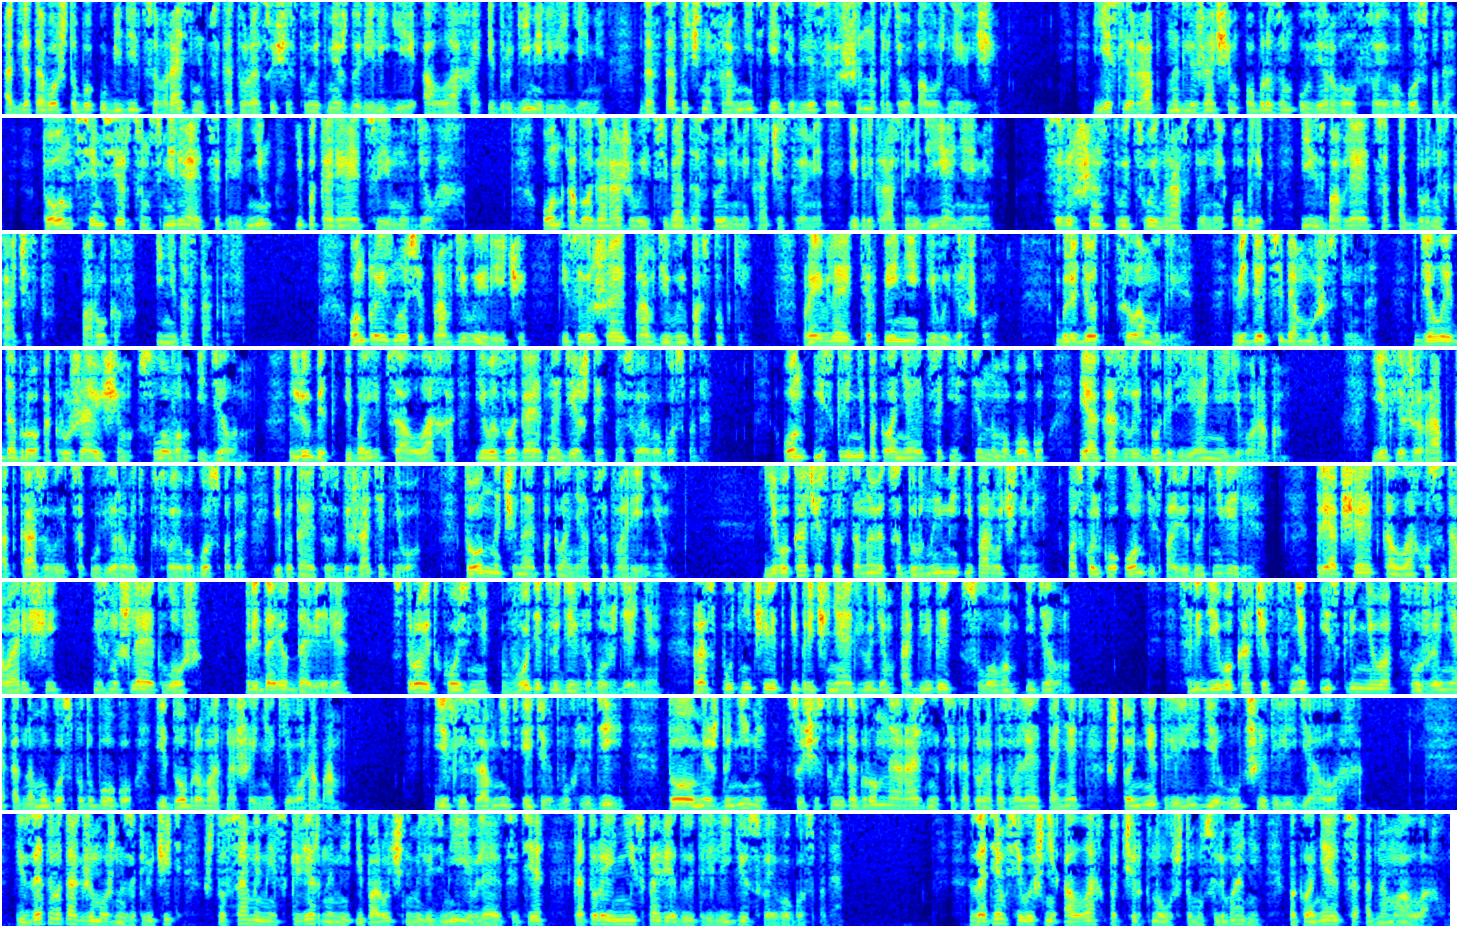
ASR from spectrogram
А для того, чтобы убедиться в разнице, которая существует между религией Аллаха и другими религиями, достаточно сравнить эти две совершенно противоположные вещи. Если раб надлежащим образом уверовал в своего Господа, то он всем сердцем смиряется перед ним и покоряется ему в делах. Он облагораживает себя достойными качествами и прекрасными деяниями, совершенствует свой нравственный облик и избавляется от дурных качеств – пороков и недостатков. Он произносит правдивые речи и совершает правдивые поступки, проявляет терпение и выдержку, блюдет целомудрие, ведет себя мужественно, делает добро окружающим словом и делом, любит и боится Аллаха и возлагает надежды на своего Господа. Он искренне поклоняется истинному Богу и оказывает благодеяние его рабам. Если же раб отказывается уверовать в своего Господа и пытается сбежать от него, то он начинает поклоняться творениям. Его качества становятся дурными и порочными, поскольку он исповедует неверие, приобщает к Аллаху сотоварищей, измышляет ложь, предает доверие, строит козни, вводит людей в заблуждение, распутничает и причиняет людям обиды словом и делом. Среди его качеств нет искреннего служения одному Господу Богу и доброго отношения к его рабам. Если сравнить этих двух людей, то между ними существует огромная разница, которая позволяет понять, что нет религии лучше религии Аллаха. Из этого также можно заключить, что самыми скверными и порочными людьми являются те, которые не исповедуют религию своего Господа. Затем Всевышний Аллах подчеркнул, что мусульмане поклоняются одному Аллаху.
